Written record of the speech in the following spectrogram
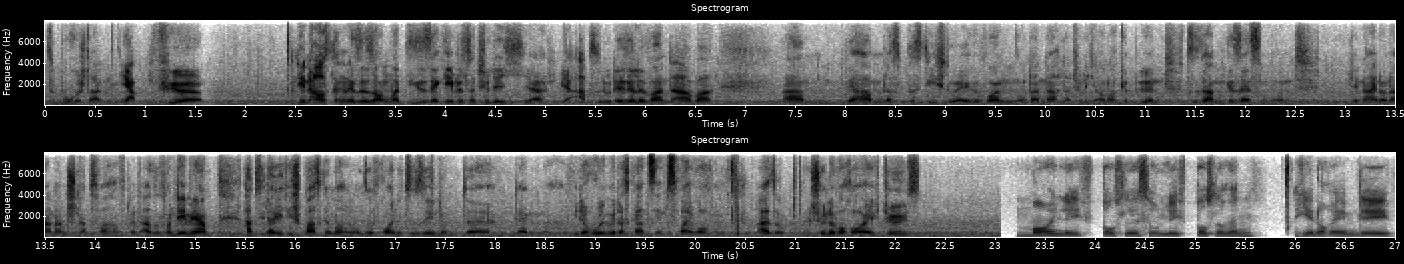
zu Buche stand. Ja, für den Ausgang der Saison war dieses Ergebnis natürlich ja, ja absolut irrelevant, aber ähm, wir haben das Prestigeduell gewonnen und danach natürlich auch noch gebührend zusammengesessen und den einen oder anderen Schnaps verhaftet. Also von dem her hat es wieder richtig Spaß gemacht, unsere Freunde zu sehen und äh, dann wiederholen wir das Ganze in zwei Wochen. Also, schöne Woche euch. Tschüss. Moin, Leif Bosles und Leif Boslerin. Hier noch eben die,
